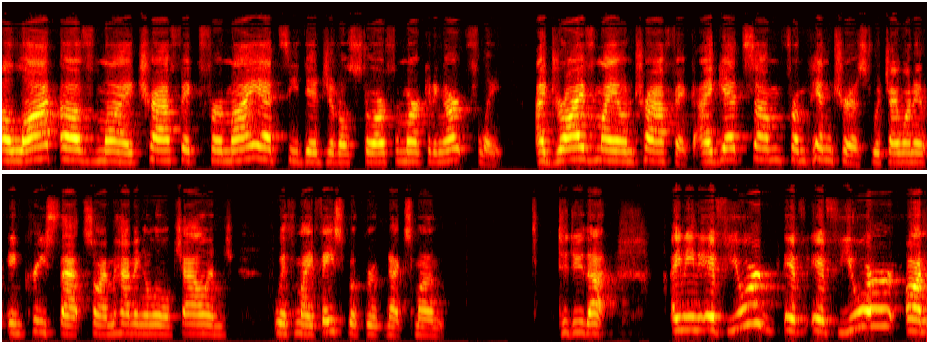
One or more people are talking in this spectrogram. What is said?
a lot of my traffic for my Etsy digital store from Marketing Artfully. I drive my own traffic. I get some from Pinterest, which I want to increase that. So I'm having a little challenge with my Facebook group next month to do that. I mean, if you're if if you're on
